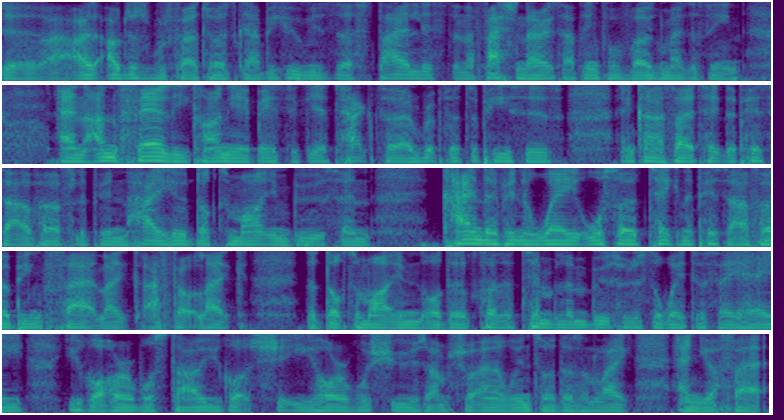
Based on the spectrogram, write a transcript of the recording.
uh, I, I'll just refer to her as Gabby, who is a stylist and a fashion director, I think, for Vogue magazine. And unfairly, Kanye basically attacked her and ripped her to pieces and kind of started to take the piss out of her flipping high heeled Dr. Martin boots and kind of in a way also taking the piss out of her being fat. Like I felt like the Dr. Martin or the kind of Timberland boots were just a way to say, hey, you got horrible style, you got shitty, horrible shoes. I'm sure Anna Wintour doesn't like, and you're fat.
